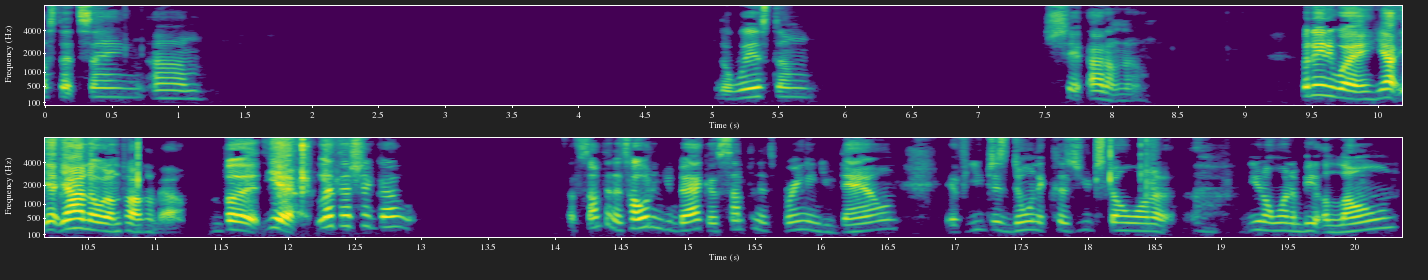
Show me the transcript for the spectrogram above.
what's that saying? Um, the wisdom. Shit, I don't know. But anyway, y'all, y'all know what I'm talking about. But yeah, let that shit go. If something is holding you back, if something is bringing you down, if you're just doing it because you just don't want to, you don't want to be alone,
